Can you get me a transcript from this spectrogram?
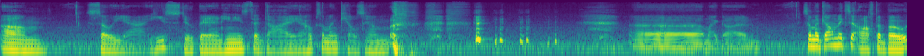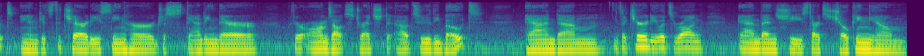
Um, so yeah, he's stupid and he needs to die. I hope someone kills him. oh my god. So Miguel makes it off the boat and gets to Charity, seeing her just standing there with her arms outstretched out to the boat. And um, he's like, Charity, what's wrong? And then she starts choking him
